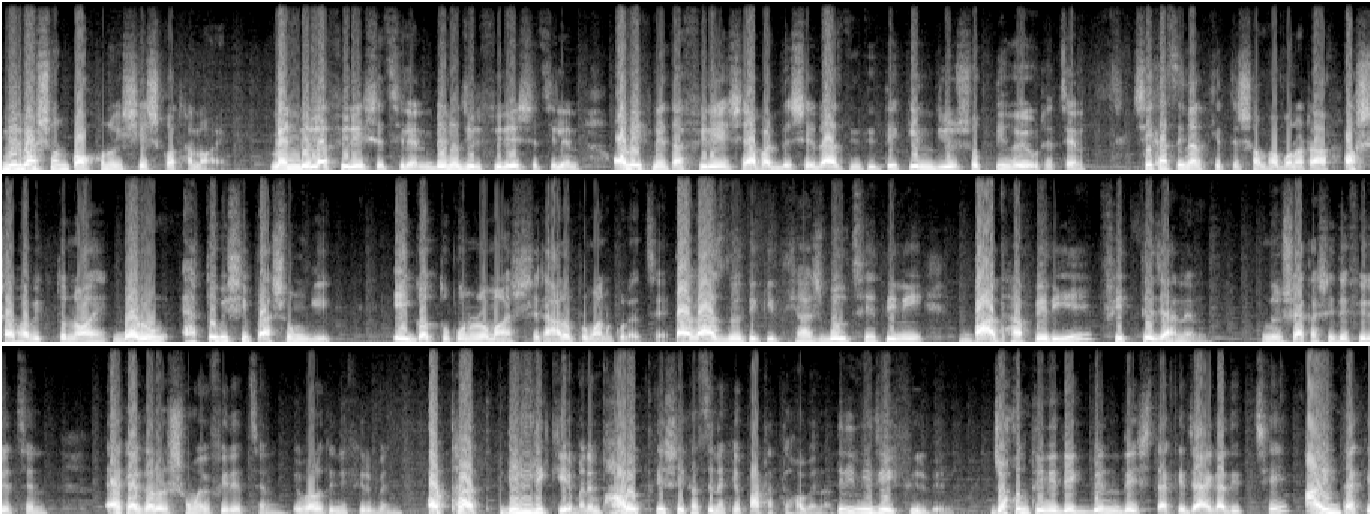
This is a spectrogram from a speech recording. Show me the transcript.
নির্বাসন কখনোই শেষ কথা নয়। ম্যান্ডেলা ফিরে এসেছিলেন, বেনজির ফিরে এসেছিলেন, অনেক নেতা ফিরে এসে আবার দেশের রাজনীতিতে কেন্দ্রীয় শক্তি হয়ে উঠেছেন। শেখ হাসিনার ক্ষেত্রে সম্ভাবনাটা অস্বাভাবিক তো নয়, বরং এত বেশি প্রাসঙ্গিক এই গত পনেরো মাস সেটা আরও প্রমাণ করেছে। তার রাজনৈতিক ইতিহাস বলছে তিনি বাধা পেরিয়ে ফিরতে জানেন। উনিশশো একাশিতে ফিরেছেন, এক এগারোর সময় ফিরেছেন, এবারও তিনি ফিরবেন। অর্থাৎ দিল্লিকে মানে ভারতকে শেখ হাসিনাকে পাঠাতে হবে না, তিনি নিজেই ফিরবেন। যখন তিনি দেখবেন দেশ তাকে জায়গা দিচ্ছে, আইন তাকে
